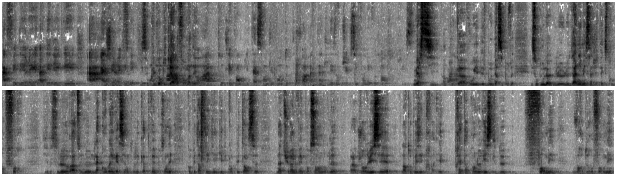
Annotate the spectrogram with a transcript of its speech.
à fédérer, à déléguer, à, à gérer une équipe, on, aura, on aura toutes les complications du monde de pouvoir atteindre les objectifs au niveau de l'entreprise. Merci en tout cas à vous et merci pour et surtout le, dernier message est extrêmement fort. C'est le, la courbe inversée entre les 80% des compétences techniques et des compétences naturelles 20%. Donc voilà, aujourd'hui, c'est l'entreprise est, prête à prendre le risque de former, voire de reformer,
